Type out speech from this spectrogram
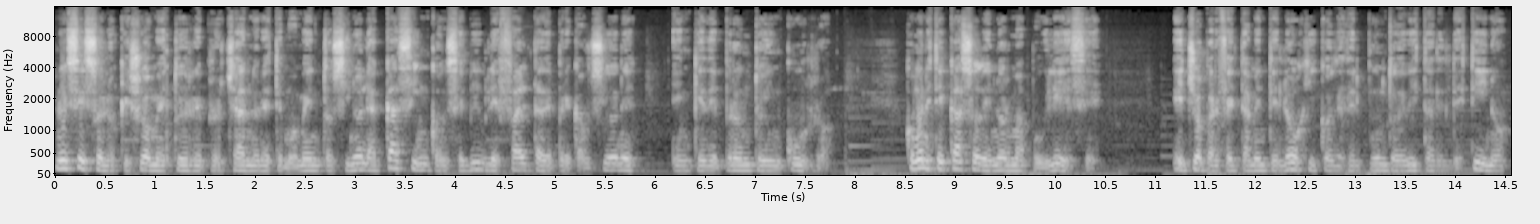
No es eso lo que yo me estoy reprochando en este momento, sino la casi inconcebible falta de precauciones en que de pronto incurro, como en este caso de Norma Pugliese, hecho perfectamente lógico desde el punto de vista del destino,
